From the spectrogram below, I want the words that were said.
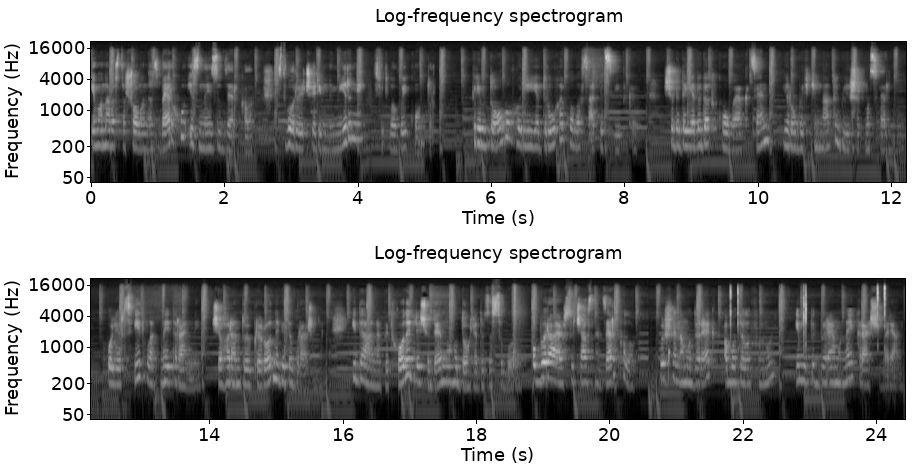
і вона розташована зверху і знизу дзеркала, створюючи рівномірний світловий контур. Крім того, вгорі є друга полоса підсвітки, що додає додатковий акцент і робить кімнату більш атмосферною. Колір світла нейтральний, що гарантує природне відображення. Ідеально підходить для щоденного догляду за собою. Обираєш сучасне дзеркало, пиши нам у директ або телефонуй, і ми підберемо найкращий варіант.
